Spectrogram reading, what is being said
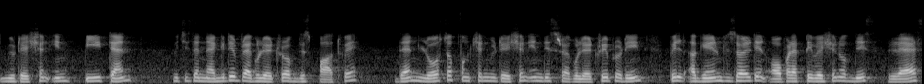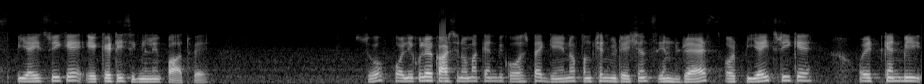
mutation in PTEN, which is a negative regulator of this pathway, then loss of function mutation in this regulatory protein will again result in overactivation of this RAS PI3K AKT signaling pathway. So follicular carcinoma can be caused by gain of function mutations in RAS or PI3K or it can be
